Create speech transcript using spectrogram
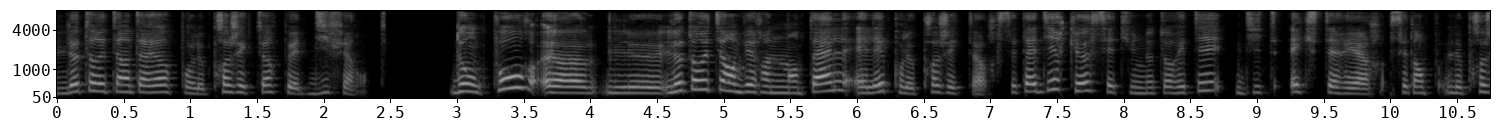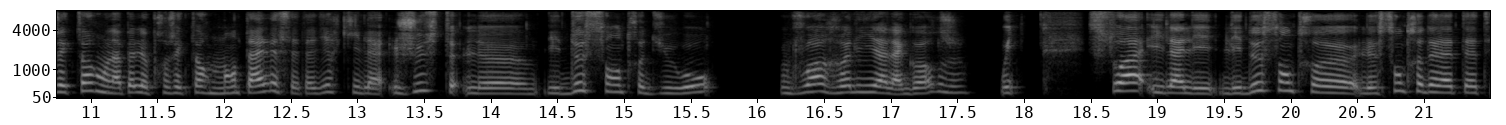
l'autorité intérieure pour le projecteur peut être différente. Donc, pour l'autorité environnementale, elle est pour le projecteur, c'est-à-dire que c'est une autorité dite extérieure. C'est le projecteur, on l'appelle le projecteur mental, c'est-à-dire qu'il a juste les deux centres du haut, voire reliés à la gorge. Oui, soit il a les, deux centres, le centre de la tête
